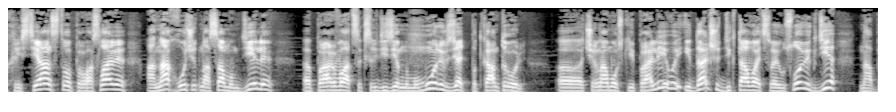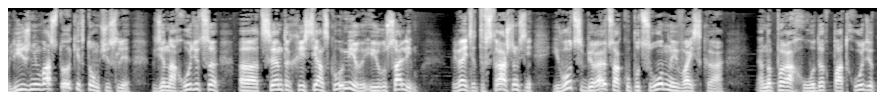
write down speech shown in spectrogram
христианства, православия, она хочет на самом деле Э, прорваться к Средиземному морю, взять под контроль э, Черноморские проливы и дальше диктовать свои условия, где на Ближнем Востоке в том числе, где находится э, центр христианского мира, Иерусалим. Понимаете, это в страшном сне. И вот собираются оккупационные войска на пароходах, подходят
